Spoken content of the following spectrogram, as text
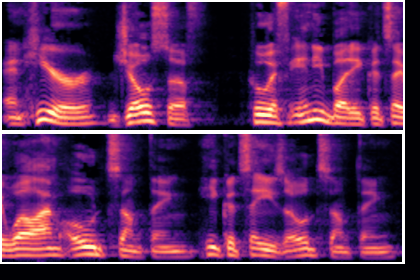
And here, Joseph, who if anybody could say, well, I'm owed something, he could say he's owed something,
